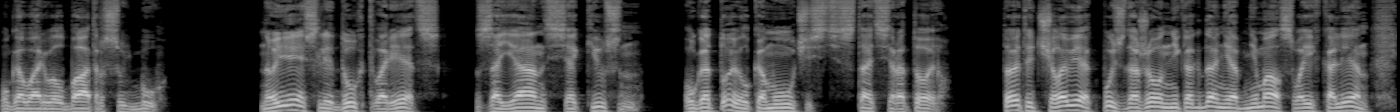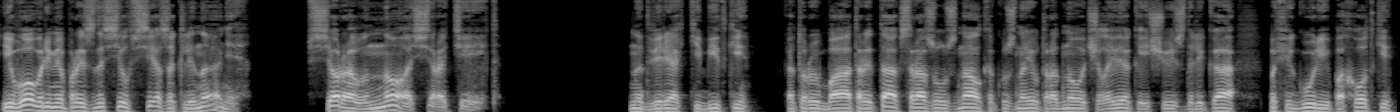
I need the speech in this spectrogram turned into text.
уговаривал Батр судьбу. Но если дух-творец, Заян Сякюсен, уготовил кому участь стать сиротою, то этот человек, пусть даже он никогда не обнимал своих колен и вовремя произносил все заклинания, все равно осиротеет. На дверях кибитки которую Баатр и так сразу узнал, как узнают родного человека еще издалека по фигуре и походке,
